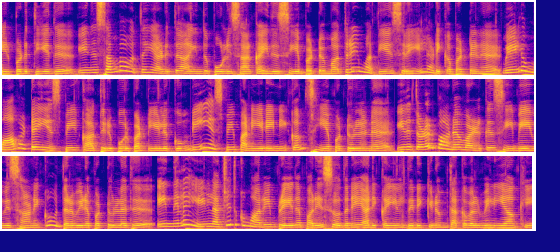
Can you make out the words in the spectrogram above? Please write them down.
ஏற்படுத்தியது. இந்த சம்பவத்தை அடுத்து ஐந்து போலீசார் கைது செய்யப்பட்டு மதுரை மத்திய சிறையில் அடைக்கப்பட்டனர். மேலும் மாவட்ட எஸ்பி காத்திருப்போர் பட்டியலுக்கும் டிஎஸ்பி பணியிடை நீக்கம் செய்யப்பட்டுள்ளனர். இது தொடர்பான வழக்கு சிபிஐ விசாரணைக்கு உத்தரவிடப்பட்டுள்ளது. இந்நிலையில் அஜித்குமாரின் பிரேத பரிசோதனை அறிக்கையில் திடுக்கிடும் தகவல் வெளியாகி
